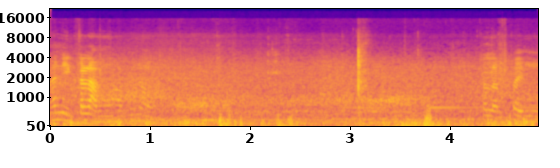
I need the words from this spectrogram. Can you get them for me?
อันนี้กระหล่ำครับพี่น้องกระหล่ำไฟหมู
